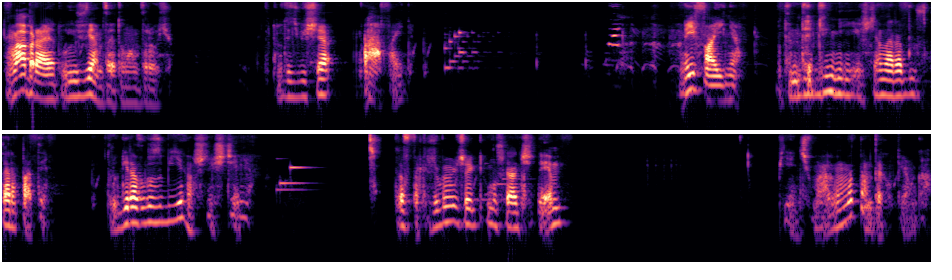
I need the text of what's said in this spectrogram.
Dobra, ja tu już wiem, co ja tu mam zrobić. Tutaj drzwi się... A, fajnie. No i fajnie. Bo ten debil mi jeszcze narobił w tarapaty. Drugi raz go zbiję, na szczęście nie. Teraz tak, żeby mieć jakie muszę dać tym. Pięć mal, no tam tego piąga.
